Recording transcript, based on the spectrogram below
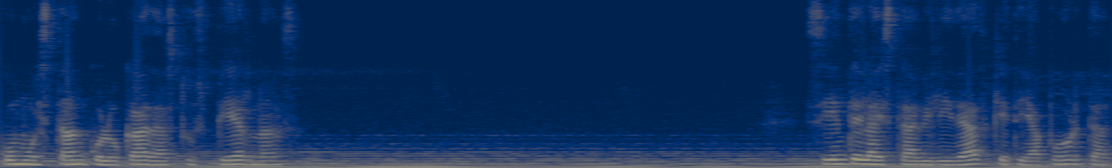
cómo están colocadas tus piernas Siente la estabilidad que te aportan.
